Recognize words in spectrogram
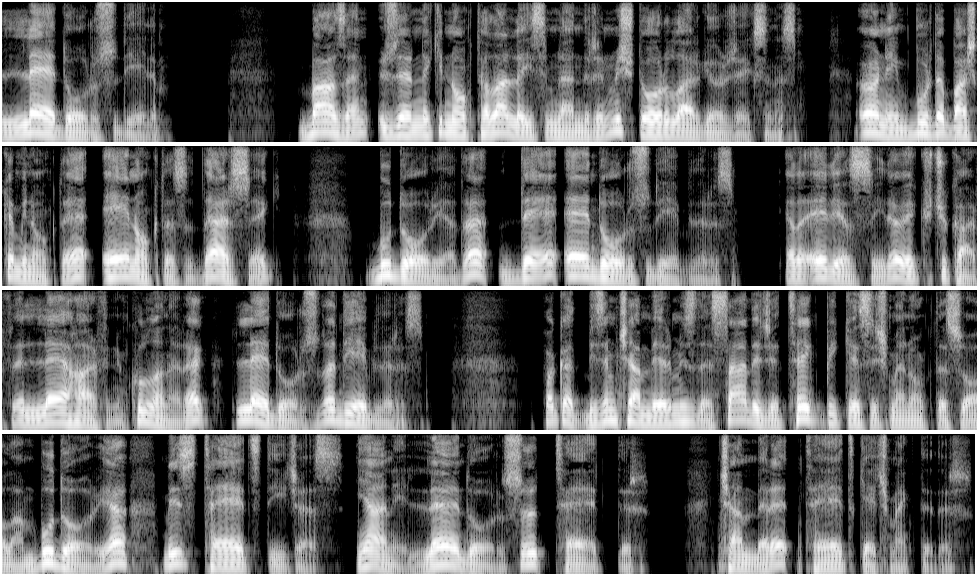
L doğrusu diyelim. Bazen üzerindeki noktalarla isimlendirilmiş doğrular göreceksiniz. Örneğin burada başka bir noktaya E noktası dersek, bu doğruya da DE doğrusu diyebiliriz. Ya da el yazısıyla ve küçük harfle L harfini kullanarak L doğrusu da diyebiliriz. Fakat bizim çemberimizde sadece tek bir kesişme noktası olan bu doğruya biz teğet diyeceğiz. Yani L doğrusu teğettir. Çembere teğet geçmektedir.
